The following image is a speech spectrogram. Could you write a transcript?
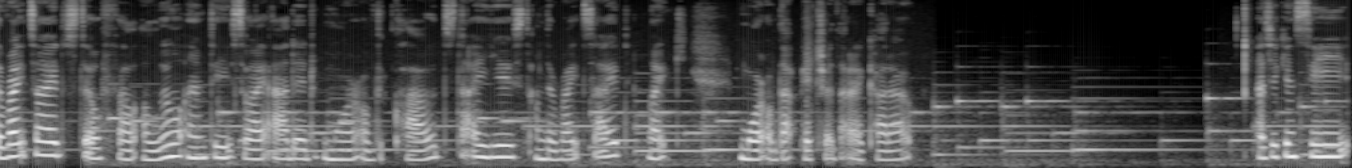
The right side still felt a little empty, so I added more of the clouds that I used on the right side, like more of that picture that I cut out. As you can see,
